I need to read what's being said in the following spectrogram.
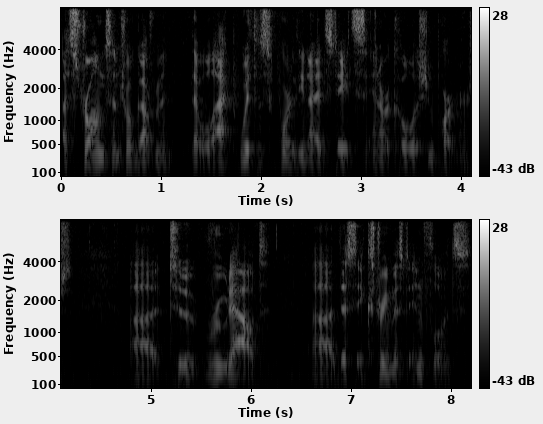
a strong central government that will act with the support of the United States and our coalition partners to root out this extremist influence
